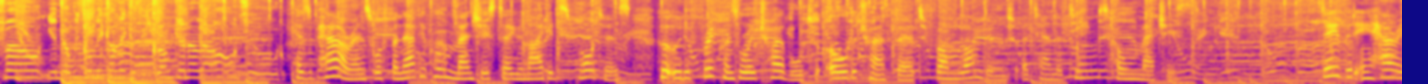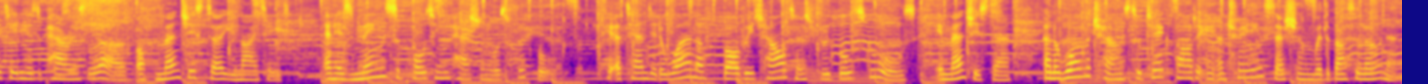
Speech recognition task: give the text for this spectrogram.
Phone. You know he's only calling 'cause he's drunk and alone. Two. His parents were fanatical Manchester United supporters who would frequently travel to Old Trafford from London to attend the team's home matches. David inherited his parents' love of Manchester United, and his main supporting passion was football. He attended one of Bobby Charlton's football schools in Manchester and won the chance to take part in a training session with Barcelona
